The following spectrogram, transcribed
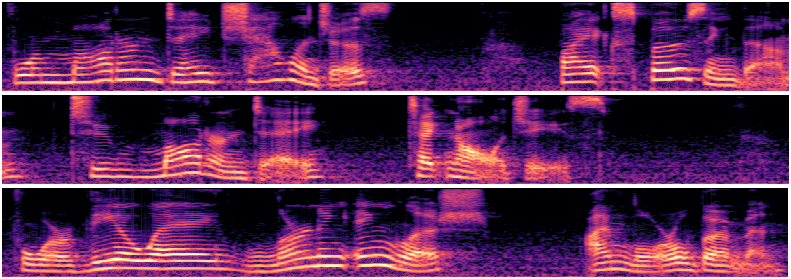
for modern day challenges by exposing them to modern day technologies. For VOA Learning English, I'm Laurel Bowman.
